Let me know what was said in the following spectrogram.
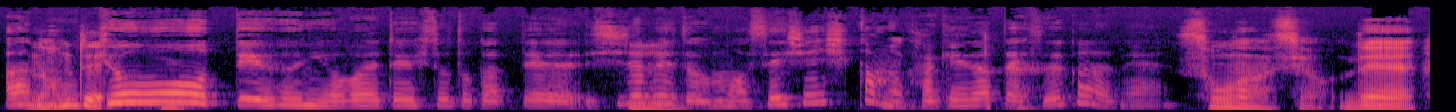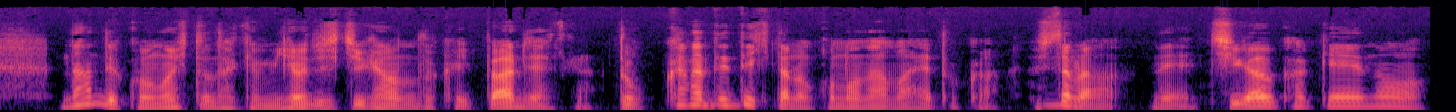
あの、なんで？教王っていう風に呼ばれてる人とかって、調べるともう精神疾患の家系だったりするからね。そうなんですよ。で、なんでこの人だけ名字違うのとかいっぱいあるじゃないですか。どっから出てきたのこの名前とか。そしたらね、違う家系の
